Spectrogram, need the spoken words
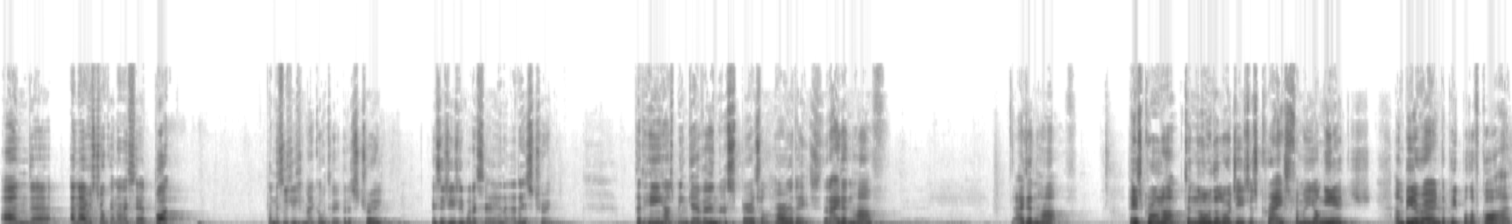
And, uh, and I was joking and I said, But, and this is usually my go to, but it's true. This is usually what I say, and it, it is true. That he has been given a spiritual heritage that I didn't have. I didn't have. He's grown up to know the Lord Jesus Christ from a young age and be around the people of God.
